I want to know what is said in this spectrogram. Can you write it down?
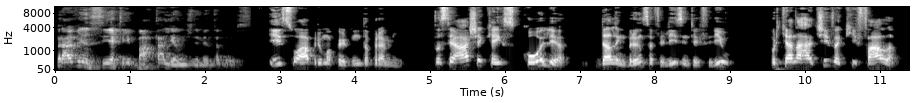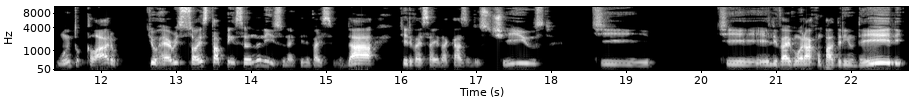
para vencer aquele batalhão de dementadores. Isso abre uma pergunta para mim. Você acha que a escolha da lembrança feliz interferiu? Porque a narrativa aqui fala muito claro que o Harry só está pensando nisso, né? Que ele vai se mudar, que ele vai sair da casa dos tios, que que ele vai morar com o padrinho dele.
